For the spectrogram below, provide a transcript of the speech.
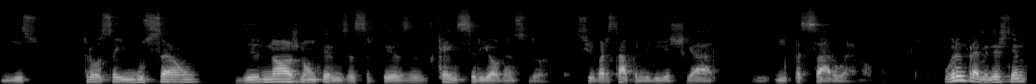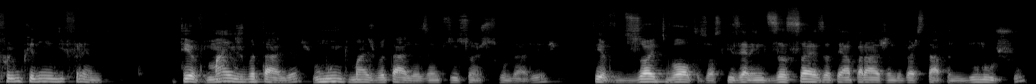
E isso trouxe a emoção de nós não termos a certeza de quem seria o vencedor. Se o Verstappen iria chegar e, passar o Hamilton. O Grande Prémio deste ano foi um bocadinho diferente. Teve mais batalhas, muito mais batalhas em posições secundárias. Teve 18 voltas, ou se quiserem 16 até à paragem do Verstappen de luxo.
